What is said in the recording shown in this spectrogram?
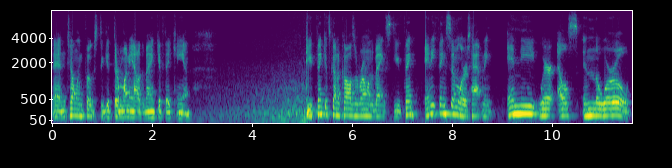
and telling folks to get their money out of the bank if they can. Do you think it's going to cause a run on the banks? Do you think anything similar is happening anywhere else in the world?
